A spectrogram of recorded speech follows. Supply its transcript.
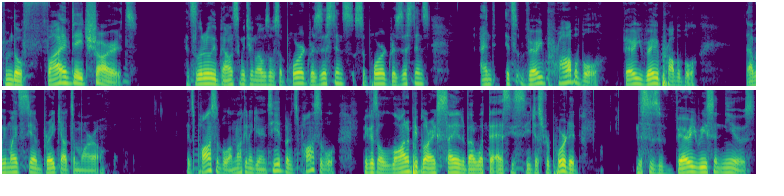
from the five day hmm. chart, it's literally bouncing between levels of support, resistance, support, resistance. And it's very probable, very, very probable that we might see a breakout tomorrow. It's hmm. possible. I'm not going to guarantee it, but it's possible because a lot of people are excited about what the SEC just reported. This is very recent news.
